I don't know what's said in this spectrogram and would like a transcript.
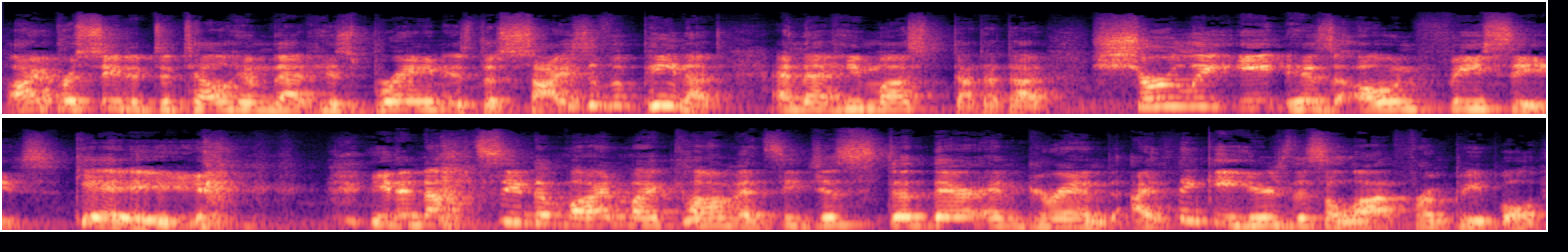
I proceeded to tell him that his brain is the size of a peanut and that he must, dot, dot, dot, surely eat his own feces. Okay. He did not seem to mind my comments. He just stood there and grinned. I think he hears this a lot from people.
